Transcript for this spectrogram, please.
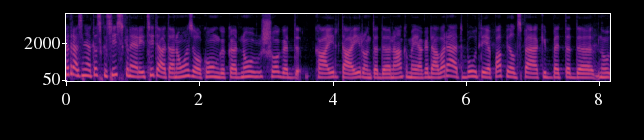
katrā ziņā tas, kas izskanēja arī citātā no Ozola kunga, ka nu, šogad kā ir, tā ir, un tad nākamajā gadā varētu būt tie papildspēki, bet tad nu,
